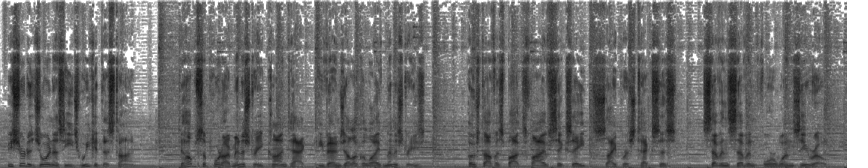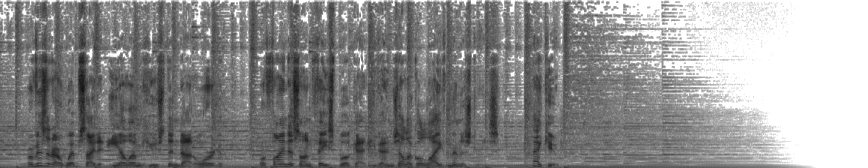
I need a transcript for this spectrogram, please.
Be sure to join us each week at this time. To help support our ministry, contact Evangelical Life Ministries, Post Office Box 568, Cypress, Texas 77410, or visit our website at elmhouston.org or find us on Facebook at Evangelical Life Ministries. Thank you.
